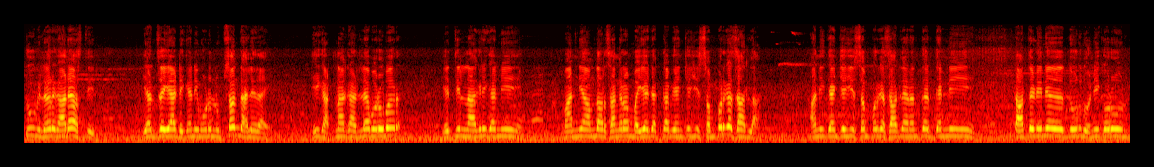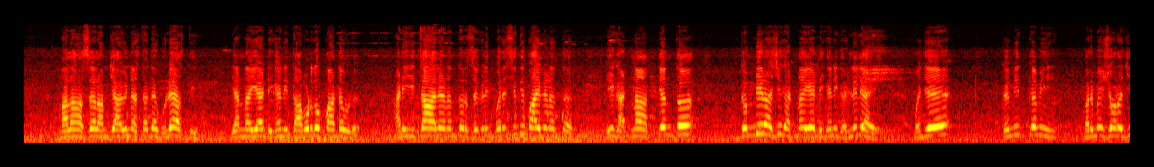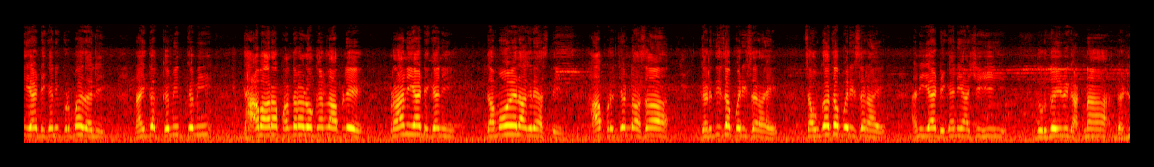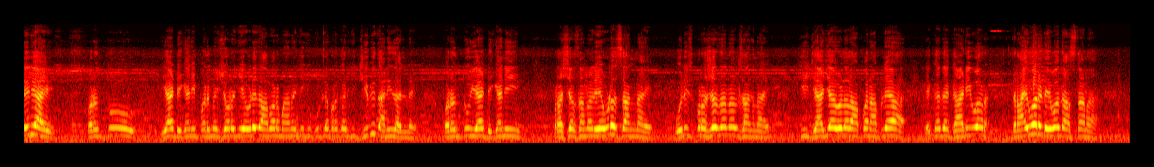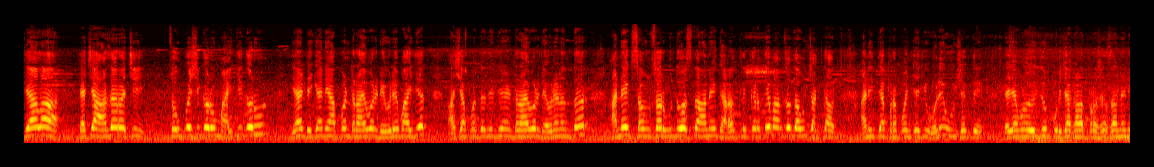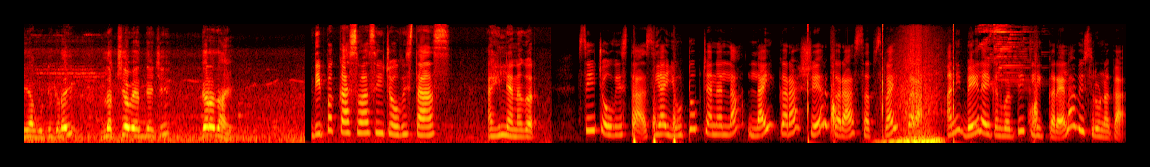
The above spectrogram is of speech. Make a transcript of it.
टू व्हीलर गाड्या असतील यांचं या ठिकाणी मोठं नुकसान झालेलं आहे. ही घटना घडल्याबरोबर येथील नागरिकांनी मान्य आमदार संग्राम भैया जगताप यांच्याशी संपर्क साधला. आणि त्यांच्याशी संपर्क साधल्यानंतर त्यांनी तातडीने दूरध्वनी करून मला असेल आमच्या अविनाश तात्या घुले असतील यांना या ठिकाणी ताबडतोब पाठवलं. आणि इथं आल्यानंतर सगळी परिस्थिती पाहिल्यानंतर ही घटना अत्यंत गंभीर अशी घटना या ठिकाणी घडलेली आहे. म्हणजे कमीत कमी परमेश्वराची या ठिकाणी कृपा झाली नाही तर कमीत कमी दहा बारा पंधरा लोकांना आपले प्राण या ठिकाणी गमावे लागले असते. हा प्रचंड असा गर्दीचा परिसर आहे चौकाचा परिसर आहे आणि या ठिकाणी अशी ही दुर्दैवी घटना घडलेली आहे. परंतु या ठिकाणी परमेश्वराचे एवढेच आभार मानायचे की कुठल्या प्रकारची जीवितहानी झाली नाही. परंतु या ठिकाणी प्रशासनाला एवढंच सांगणं आहे पोलीस प्रशासनाला सांगणं आहे की ज्या ज्या वेळेला आपण आपल्या एखाद्या गाडीवर ड्रायव्हर ठेवत असताना त्याला त्याच्या आजाराची चौकशी करून माहिती करून या ठिकाणी आपण ड्रायव्हर ठेवले पाहिजेत. अशा पद्धतीने ड्रायव्हर ठेवल्यानंतर अनेक संसार उद्ध्वस्त अनेक घरातले करते माणसं जाऊ शकतात आणि त्या प्रपंचाची होळी होऊ शकते. त्याच्यामुळे इथून पुढच्या काळात प्रशासनाने या गोष्टीकडेही लक्ष वेधण्याची गरज आहे. दीपक कासवा सी चोवीस तास अहिल्यानगर. सी चोवीस तास या यूट्यूब चॅनलला लाईक करा शेअर करा सबस्क्राईब करा आणि बेल आयकनवरती क्लिक करायला विसरू नका.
